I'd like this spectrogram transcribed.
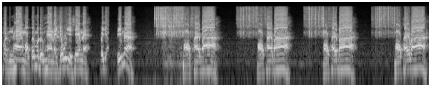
Mình hàng một cái đường hàng này cho quý vị xem nè. Bây giờ điểm nè. Một hai ba. Một hai ba. Một hai ba một hai ba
